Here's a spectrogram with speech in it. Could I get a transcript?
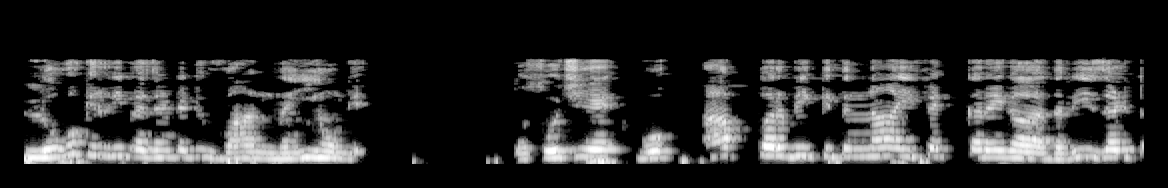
लोगों के रिप्रेजेंटेटिव वहाँ नहीं होंगे। तो सोचिए, वो आप पर भी कितना इफ़ेक्ट करेगा द रिज़ल्ट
